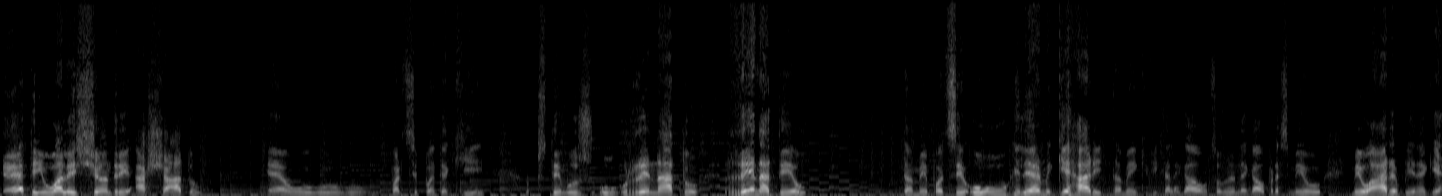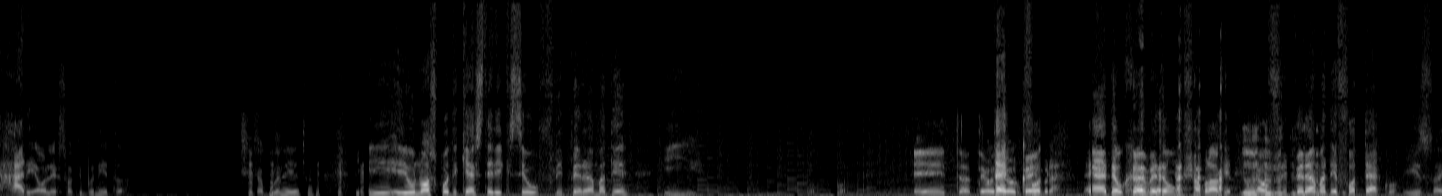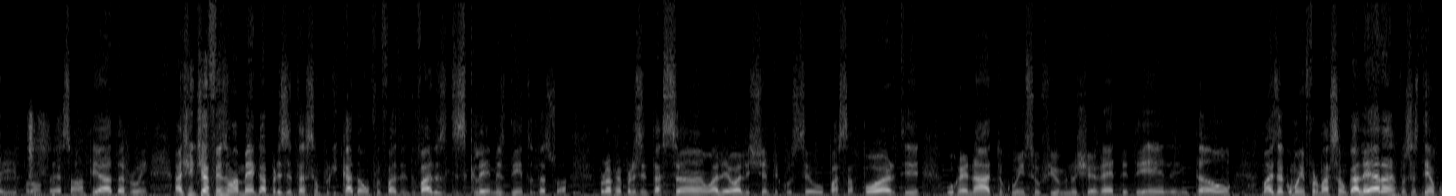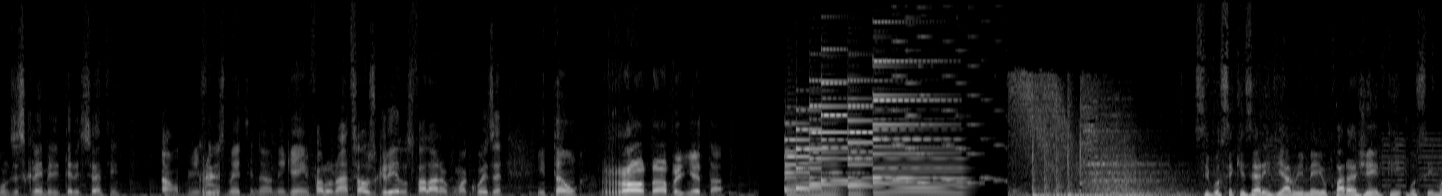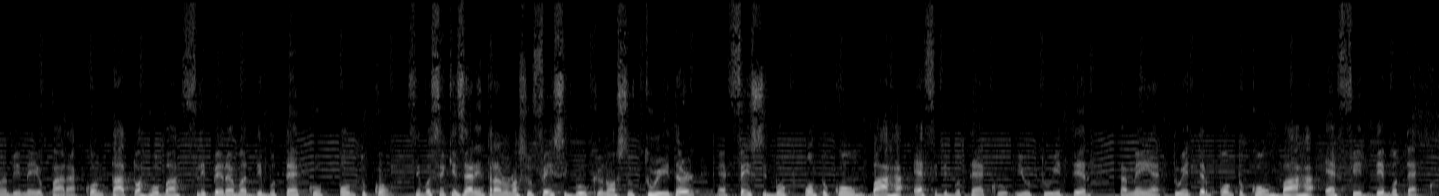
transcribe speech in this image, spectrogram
É, tem o Alexandre Achado, é o, o, o, participante aqui. Nós temos o Renato Renadeu, também pode ser, ou o Guilherme Guerrari, também, que fica legal, um sobrenome legal, parece meio, meio árabe, né? Guerrari, olha só que bonito. Fica bonito. e, e, o nosso podcast teria que ser o Fliperama de. Ih, Eita, deu, deu cãibra. É, deu câmbio, deu um chablau aqui. É o fliperama de Foteco. Isso aí, pronto. É só uma piada ruim. A gente já fez uma mega apresentação, porque cada um foi fazendo vários disclaimers dentro da sua própria apresentação. Ali é o Alexandre com o seu passaporte, o Renato com o seu filme no chevette dele. Então, mais alguma informação, galera? Vocês têm algum disclaimer interessante? Não, infelizmente não. Ninguém falou nada. Só os grilos falaram alguma coisa. Então, roda a vinheta. Se você quiser enviar um e-mail para a gente, você manda um e-mail para contato@fliperamadeboteco.com. Se você quiser entrar no nosso Facebook e o nosso Twitter, é facebook.com/fdboteco e o Twitter também é twitter.com/fdboteco.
